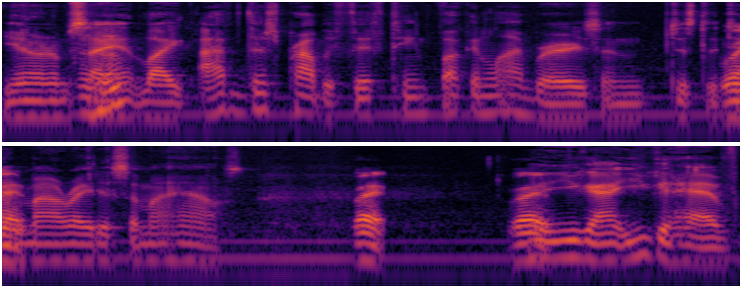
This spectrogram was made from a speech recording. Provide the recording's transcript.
You know what I'm Mm-hmm. saying? Like, I've there's probably 15 fucking libraries in just a 10 Right. mile radius of my house. Right. Right. You got you could have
